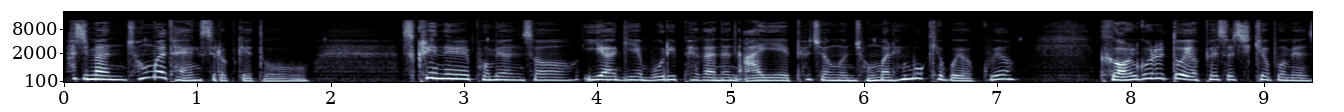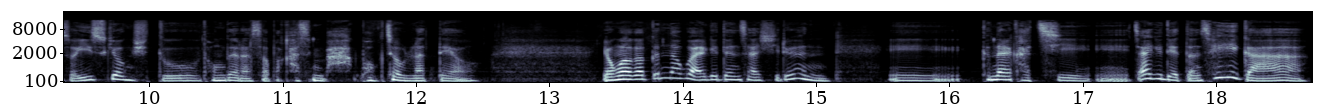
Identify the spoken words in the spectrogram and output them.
하지만 정말 다행스럽게도 스크린을 보면서 이야기에 몰입해가는 아이의 표정은 정말 행복해 보였고요. 그 얼굴을 또 옆에서 지켜보면서 이수경 씨도 덩달아서 막 가슴이 막 벅차 올랐대요. 영화가 끝나고 알게 된 사실은 이 그날 같이 짝이 됐던 세희가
